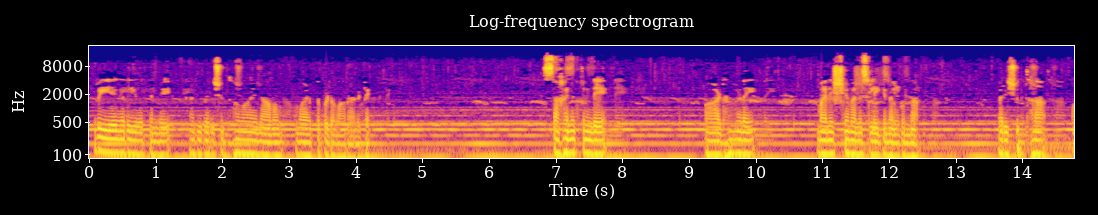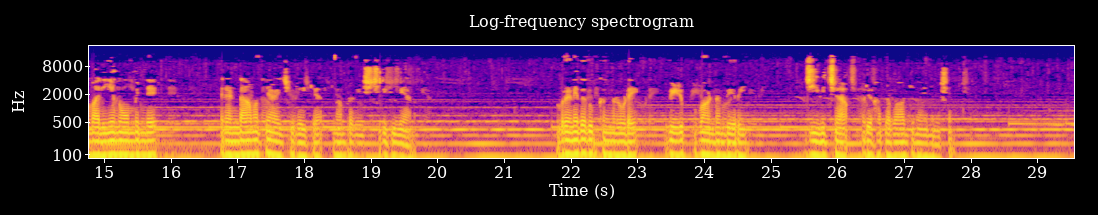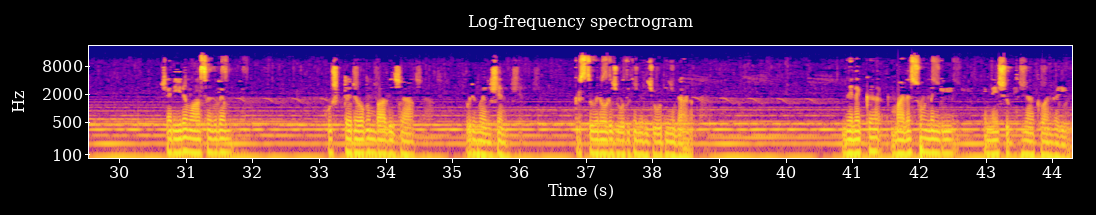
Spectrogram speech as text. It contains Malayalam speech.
ത്രിയേക ദൈവത്തിന്റെ അതിപരിശുദ്ധമായ നാമം വാഴ്ത്തപ്പെടുമാറാകട്ടെ. സഹനത്തിന്റെ പാഠങ്ങളെ മനുഷ്യ മനസ്സിലേക്ക് നൽകുന്ന പരിശുദ്ധ വലിയ നോമ്പിന്റെ രണ്ടാമത്തെ ആഴ്ചയിലേക്ക് നാം പ്രവേശിച്ചിരിക്കുകയാണ്. വ്രണിത ദുഃഖങ്ങളുടെ വിഴുപ്പുപാണ്ഡം പേറി ജീവിച്ച ഒരു ഹതഭാഗ്യമായ മനുഷ്യൻ. ശരീരമാസകലം കുഷ്ഠരോഗം ബാധിച്ച ഒരു മനുഷ്യൻ ക്രിസ്തുവിനോട് ചോദിക്കുന്ന ഒരു ചോദ്യം ഇതാണ്. നിനക്ക് മനസ്സുണ്ടെങ്കിൽ എന്നെ ശുദ്ധനാക്കുവാൻ കഴിയും.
